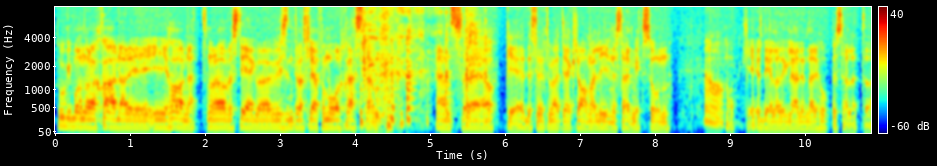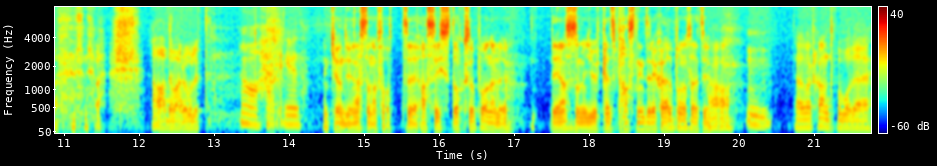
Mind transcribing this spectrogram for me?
tog ju bara några skär där i, i hörnet, några översteg och jag visste inte vad jag skulle göra för målgesten ens. eh, Och det slutade med att jag kramade Linus där i mittzon ja, och delade glädjen där ihop istället. Och det var, ja, det var roligt. ja herregud. Du kunde ju nästan ha fått eh, assist också på när du... Det är nästan som en djupledspassning till dig själv på något sätt ju. Ja, Mm. det hade varit skönt att få både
